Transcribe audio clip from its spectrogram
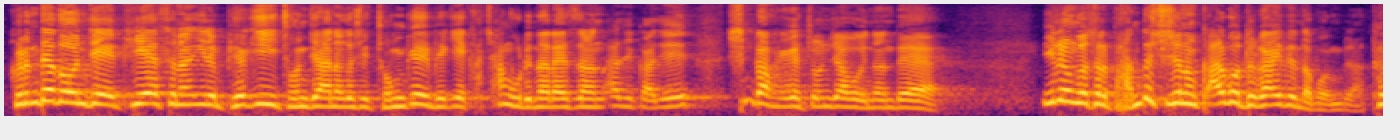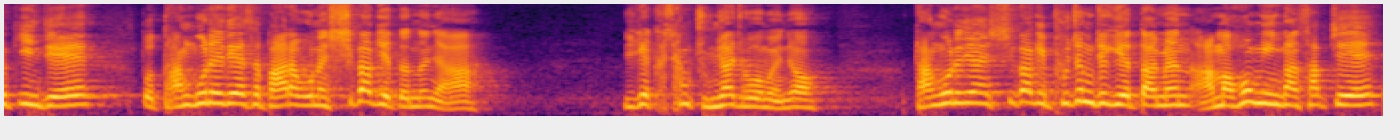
그런데도 이제 뒤에서는 이런 벽이 존재하는 것이 종교의 벽이 가장 우리나라에서는 아직까지 심각하게 존재하고 있는데 이런 것을 반드시 저는 깔고 들어가야 된다 봅니다. 특히 이제 또 당군에 대해서 바라보는 시각이 어떻느냐. 이게 가장 중요하지 보면요. 당군에 대한 시각이 부정적이었다면 아마 홍인간 삭제에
